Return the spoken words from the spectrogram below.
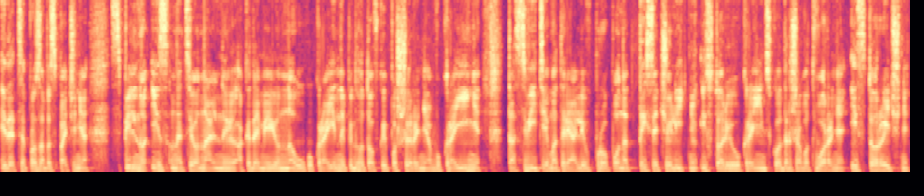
Йдеться про забезпечення спільно із Національною академією наук України підготовки поширення в Україні та світі матеріалів про понад тисячолітню історію українського державотворення, історичні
